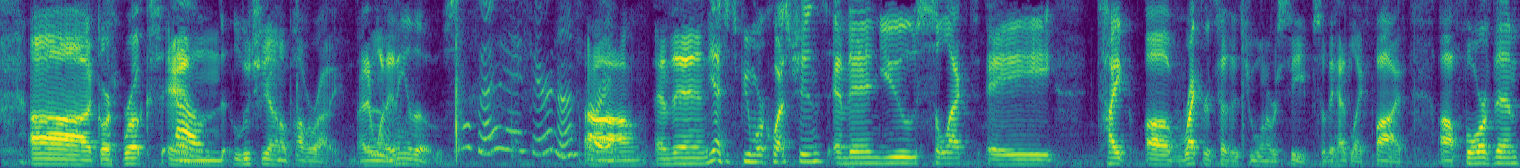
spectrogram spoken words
uh, Garth Brooks Oh. and Luciano Pavarotti. I didn't want any of those. Okay, fair enough. All right. Um, and then, yeah, just a few more questions. And then you select a type of record set that you want to receive. So they had like five. Uh, four of them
